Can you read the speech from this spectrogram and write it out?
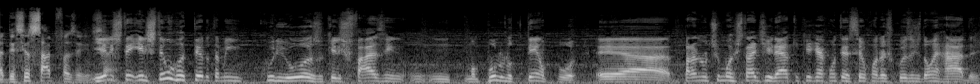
a DC sabe fazer isso. E é. eles têm, eles têm um roteiro também curioso, que eles fazem um, um- um pulo no tempo é, para não te mostrar direto o que, que aconteceu quando as coisas dão erradas,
